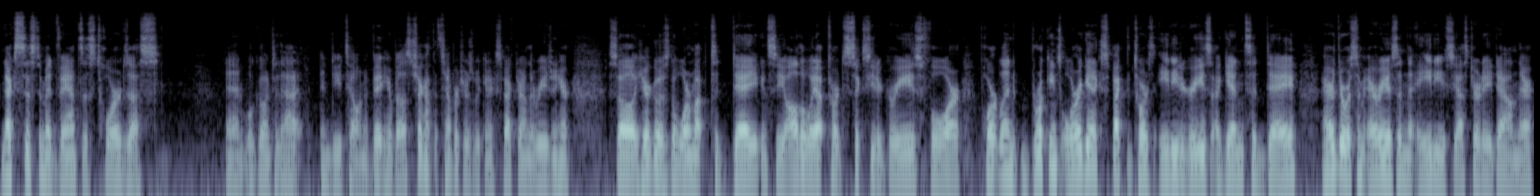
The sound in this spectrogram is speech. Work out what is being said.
next system advances towards us and we'll go into that in detail in a bit here. But let's check out the temperatures we can expect around the region here. So here goes the warm up today. You can see all the way up towards 60 degrees for Portland. Brookings, Oregon, expected towards 80 degrees again today. I heard there were some areas in the 80s yesterday down there,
